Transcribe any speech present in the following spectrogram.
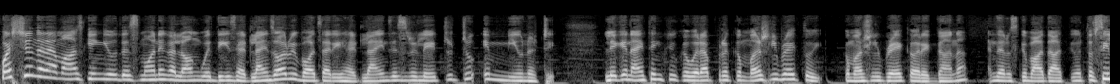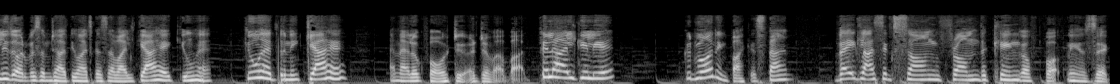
Question that I am asking you this morning along with these headlines और भी बहुत सारी headlines is related to immunity लेकिन आई थिंक क्योंकि अगर आप कमर्शियल ब्रेक तो कमर्शियल ब्रेक और एक गाना एंड देन उसके बाद आती हूँ तफसीली तौर पर समझाती हूँ आज का सवाल क्या है क्यों है क्यों है तो नहीं क्या है? And I look forward to your जवाब फ़िलहाल के लिए good morning Pakistan. Very classic song from the king of pop music.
